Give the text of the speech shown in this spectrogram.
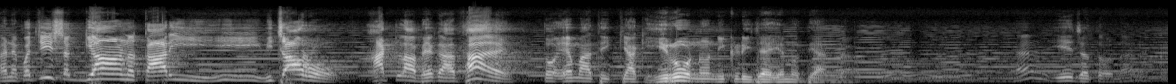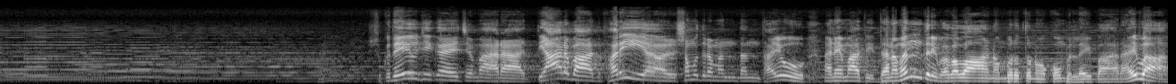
અને પચીસ અજ્ઞાનકારી વિચારો આટલા ભેગા થાય તો એમાંથી ક્યાંક હીરો ન નીકળી જાય એનું ધ્યાન રાખ. એ ના સુખદેવજી કહે છે, મહારાજ, ત્યારબાદ ફરી સમુદ્ર મંથન થયું અને એમાંથી ધનવંતરી ભગવાન અમૃતનો કુંભ લઈ બહાર આવ્યા.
